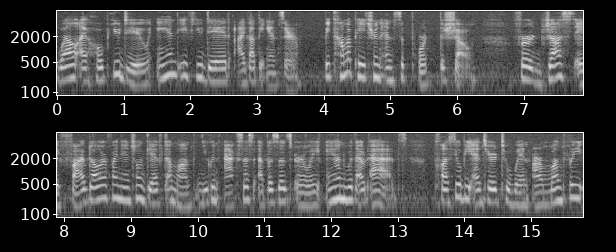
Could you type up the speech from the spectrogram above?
Well, I hope you do. And if you did, I got the answer. Become a patron and support the show. For just a $5 financial gift a month, you can access episodes early and without ads. Plus, you'll be entered to win our monthly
